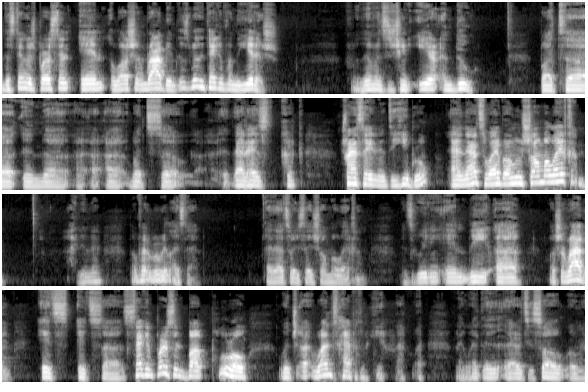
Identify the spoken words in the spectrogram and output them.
distinguished person in Lashon Rabbi. This is really taken from the Yiddish the difference between ear and do. But uh, in uh, uh, uh but that has translated into Hebrew, and that's why Baruch Shalom Aleichem. I didn't know if I ever realized that. And that's why he says Shalom Aleichem. It's greeting in the uh, Rabbim. It's it's uh, second person but plural, which uh, once happened to me. I went to Eretz when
